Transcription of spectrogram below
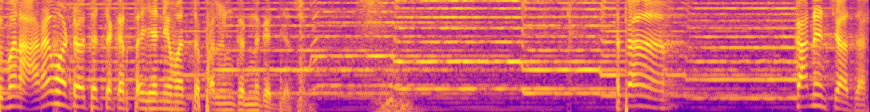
तुम्हाला आराम वाटावा त्याच्याकरता ह्या नियमाचं पालन करणं गरजेचं. आता कानाचे आजार.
